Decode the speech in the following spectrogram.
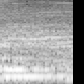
see.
